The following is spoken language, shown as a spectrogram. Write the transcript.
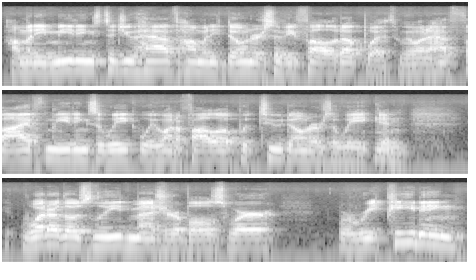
how many meetings did you have? How many donors have you followed up with? We want to have five meetings a week. We want to follow up with two donors a week. Hmm. And what are those lead measurables? We're we're repeating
